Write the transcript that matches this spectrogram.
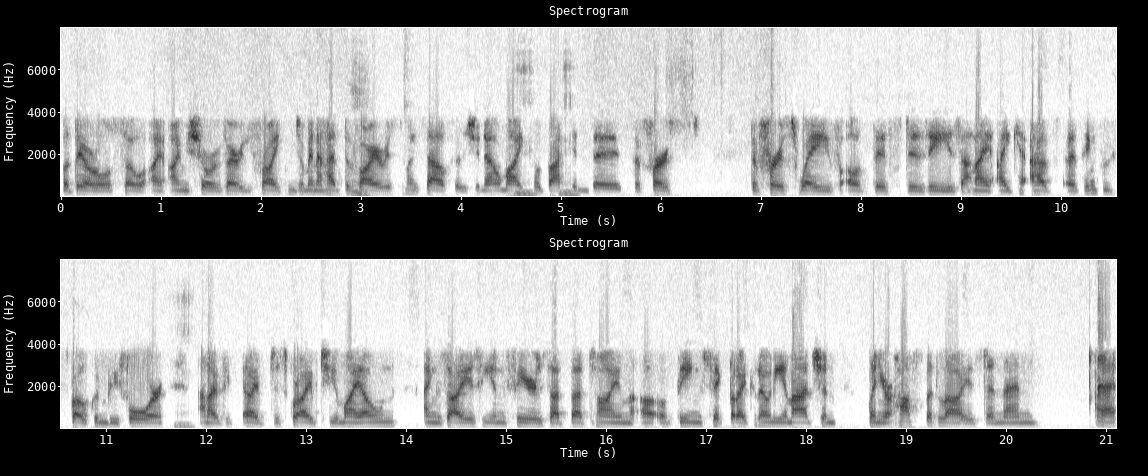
but they are also, I, am sure, very frightened. I mean, I had the mm. virus myself, as you know, Michael, back mm. in the, the first the first wave of this disease, and I, I have I think we've spoken before, mm. and I've I've described to you my own anxiety and fears at that time uh, of being sick. But I can only imagine when you're hospitalised and then uh,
